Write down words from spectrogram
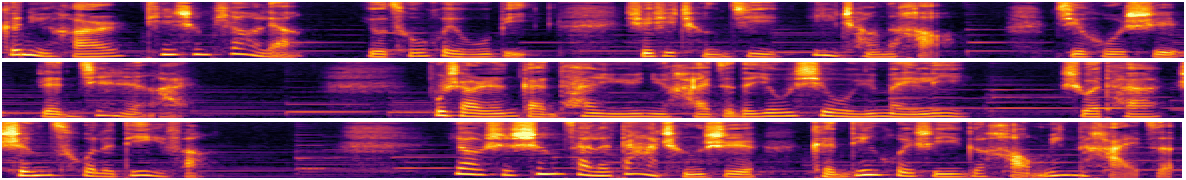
可女孩天生漂亮。又聪慧无比，学习成绩异常的好，几乎是人见人爱。不少人感叹于女孩子的优秀与美丽，说她生错了地方。要是生在了大城市，肯定会是一个好命的孩子。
